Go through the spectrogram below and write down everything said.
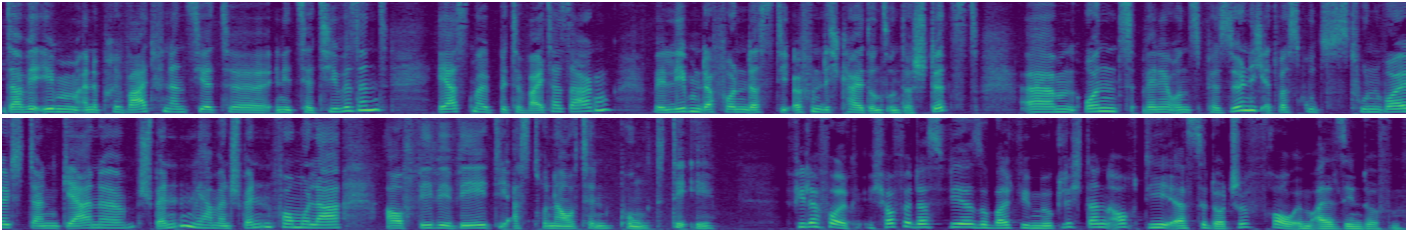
Da wir eben eine privat finanzierte Initiative sind, erstmal bitte weitersagen. Wir leben davon, dass die Öffentlichkeit uns unterstützt. Ähm, und wenn ihr uns persönlich etwas Gutes tun wollt, dann gerne spenden. Wir haben ein Spendenformular auf www.dieastronautin.de. Viel Erfolg. Ich hoffe, dass wir so bald wie möglich dann auch die erste deutsche Frau im All sehen dürfen.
